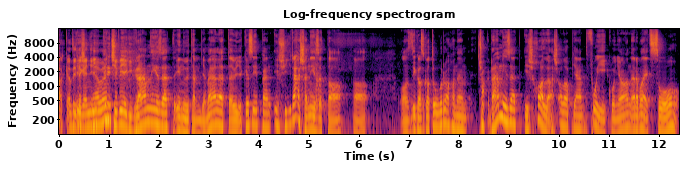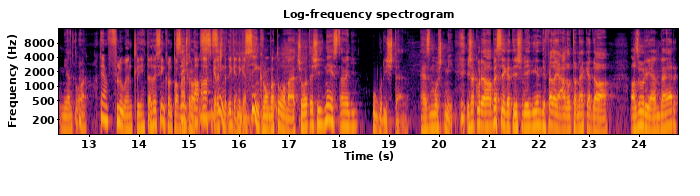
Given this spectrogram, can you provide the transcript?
Az idegen nyelven. így Ricsi végig rám nézett, én ültem ugye mellette, ő ugye középen, és így rá sem nézett a, a, az igazgató úrra, hanem csak rám nézett, és hallás alapján folyékonyan, erre van egy szó, milyen tolmács? Hát ilyen fluently, tehát hogy szinkron tolmács. Ah, azt kerested, igen, igen. Szinkronba tolmácsolt, és így néztem, így, úristen, ez most mi? És akkor a beszélgetés végén felajánlotta neked a, az úriember,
